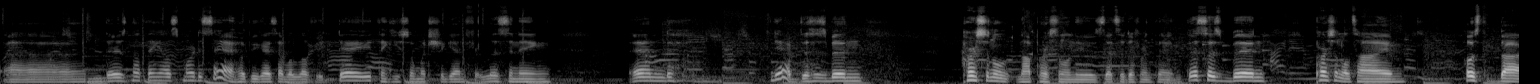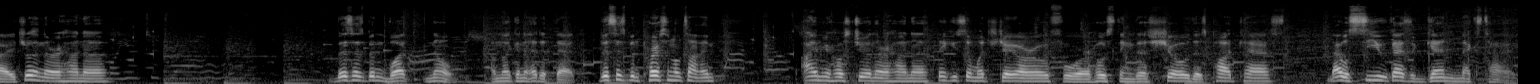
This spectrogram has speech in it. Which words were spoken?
Um, there's nothing else more to say. I hope you guys have a lovely day. Thank you so much again for listening. And yeah, this has been personal, not personal news, that's a different thing. This has been personal time, hosted by Julian Arahana. This has been what? No, I'm not gonna edit that. This has been personal time. I'm your host, Julian Arahana. Thank you so much, JRO, for hosting this show, this podcast. I will see you guys again next time.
